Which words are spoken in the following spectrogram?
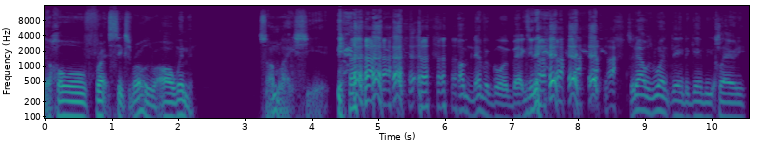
the whole front six rows were all women. So I'm like, shit. I'm never going back to that. so that was one thing that gave me clarity.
